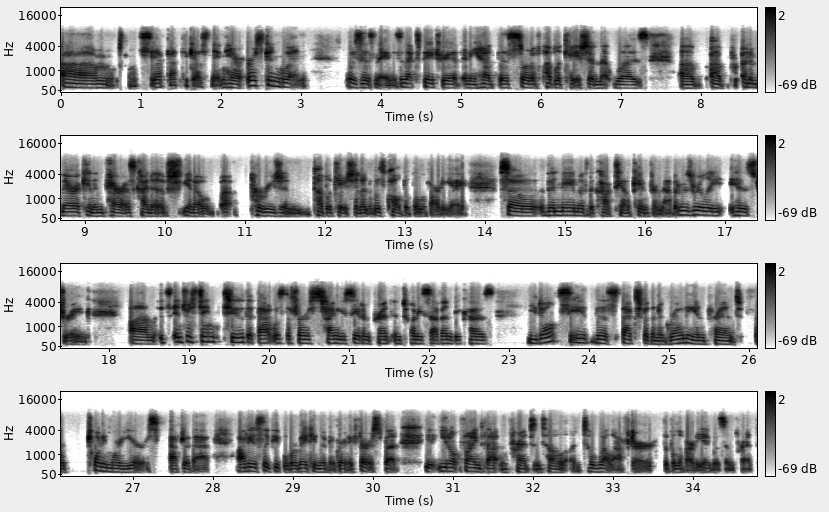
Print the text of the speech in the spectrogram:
um, let's see, I've got the guest name here, Erskine Gwynne was his name. He's an expatriate, and he had this sort of publication that was uh, uh, an American in Paris kind of, you know, uh, Parisian publication, and it was called the Boulevardier. So the name of the cocktail came from that, but it was really his drink. Um, it's interesting too that that was the first time you see it in print in 27 because you don't see the specs for the Negroni in print for 20 more years after that. Obviously, people were making the Negroni first, but you, you, don't find that in print until until well after the Boulevardier was in print.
